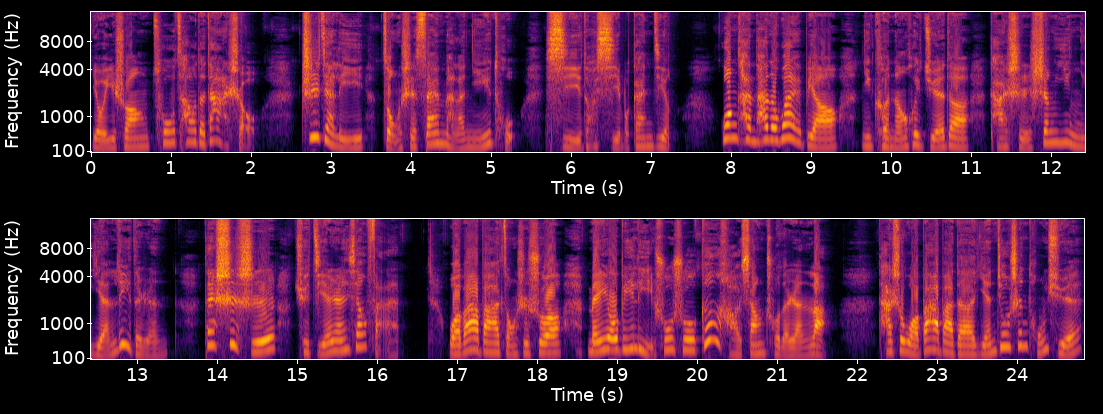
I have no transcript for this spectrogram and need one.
有一双粗糙的大手，指甲里总是塞满了泥土，洗都洗不干净。光看他的外表，你可能会觉得他是生硬严厉的人，但事实却截然相反。我爸爸总是说，没有比李叔叔更好相处的人了。他是我爸爸的研究生同学，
